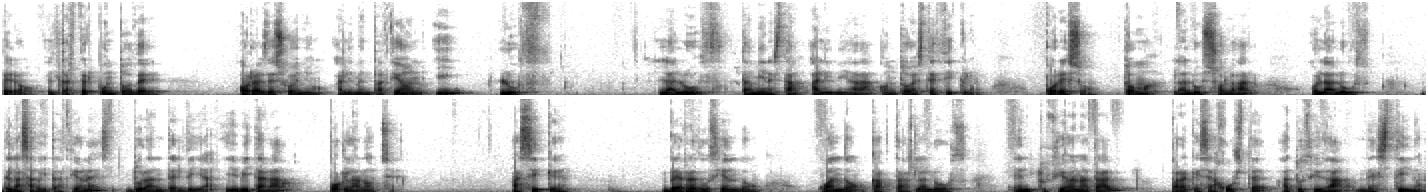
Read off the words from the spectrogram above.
pero el tercer punto de horas de sueño, alimentación y luz. La luz también está alineada con todo este ciclo. Por eso toma la luz solar o la luz de las habitaciones durante el día y evítala por la noche. Así que ve reduciendo cuando captas la luz en tu ciudad natal para que se ajuste a tu ciudad destino.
